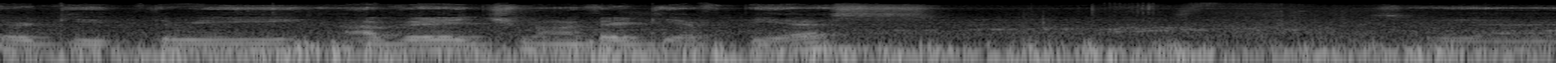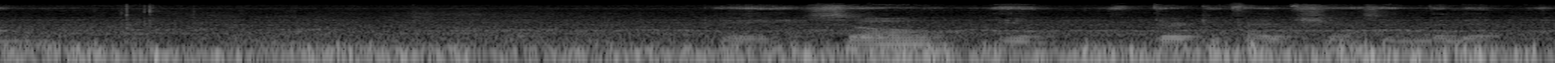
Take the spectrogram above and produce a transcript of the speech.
33, average mga 30 FPS. So yan. Okay, so yun, 35 siya sandali.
